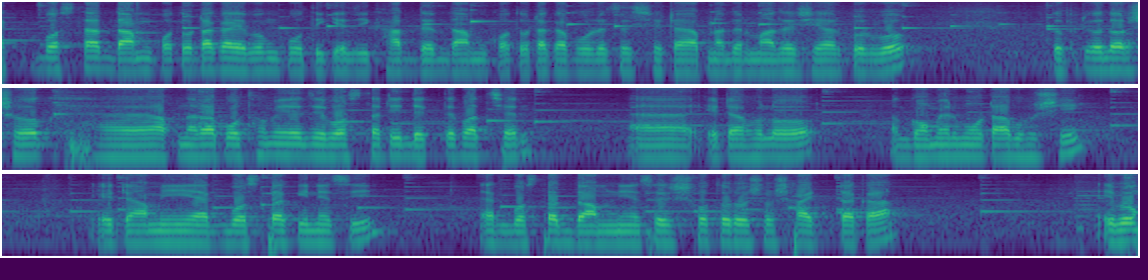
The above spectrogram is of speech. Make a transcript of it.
এক বস্তার দাম কত টাকা এবং প্রতি কেজি খাদ্যের দাম কত টাকা পড়েছে সেটা আপনাদের মাঝে শেয়ার করব। তো প্রিয় দর্শক আপনারা প্রথমে যে বস্তাটি দেখতে পাচ্ছেন এটা হলো গমের মোটা ভুসি এটা আমি এক বস্তা কিনেছি, এক বস্তার দাম নিয়েছে সতেরোশো ষাট টাকা। এবং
